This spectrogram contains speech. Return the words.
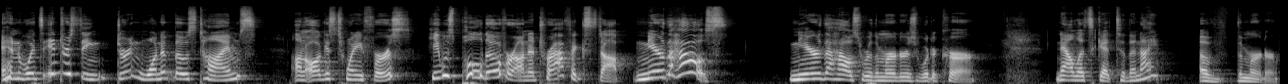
And what's interesting, during one of those times on August 21st, he was pulled over on a traffic stop near the house, near the house where the murders would occur. Now let's get to the night of the murder.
